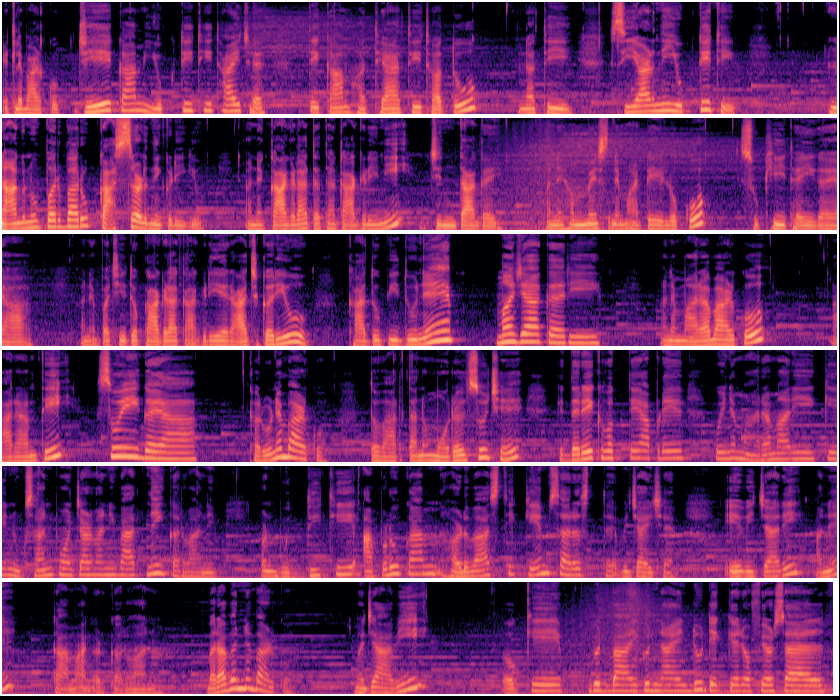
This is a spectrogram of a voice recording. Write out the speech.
એટલે બાળકો, જે કામ યુક્તિથી થાય છે, તે કામ હથિયારથી થતું નથી. શિયાળની યુક્તિથી નાગનું પરબારું કાસળ નીકળી ગયું અને કાગડા તથા કાગડીની ચિંતા ગઈ અને હંમેશને માટે એ લોકો સુખી થઈ ગયા. અને પછી તો કાગડા કાગડીએ રાજ કર્યું, ખાધું પીધું ને મજા કરી અને મારા બાળકો આરામથી સૂઈ ગયા. ખરું ને બાળકો? તો વાર્તાનો મોરલ શું છે? કે દરેક વખતે આપણે કોઈને મારામારી કે નુકસાન પહોંચાડવાની વાત નહીં કરવાની, પણ બુદ્ધિથી આપણું કામ હળવાશથી કેમ સરસ થઈ જાય છે એ વિચારી અને કામ આગળ કરવાનું. બરાબર ને બાળકો? મજા આવી? Okay, goodbye, good night, do take care of yourself.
